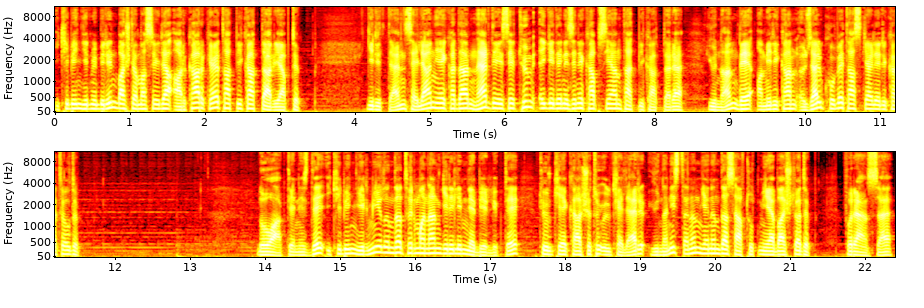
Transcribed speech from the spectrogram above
2021'in başlamasıyla arka arkaya tatbikatlar yaptı. Girit'ten Selanik'e kadar neredeyse tüm Ege Denizi'ni kapsayan tatbikatlara Yunan ve Amerikan özel kuvvet askerleri katıldı. Doğu Akdeniz'de 2020 yılında tırmanan gerilimle birlikte Türkiye karşıtı ülkeler Yunanistan'ın yanında saf tutmaya başladı. Fransa,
